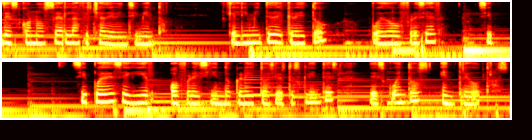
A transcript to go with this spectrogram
desconocer la fecha de vencimiento, qué límite de crédito puedo ofrecer, si, si puedes seguir ofreciendo crédito a ciertos clientes, descuentos, entre otros.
